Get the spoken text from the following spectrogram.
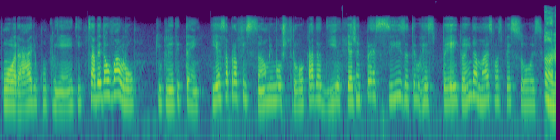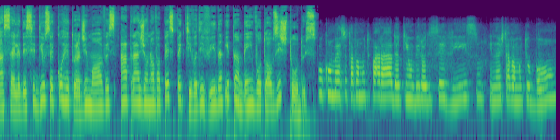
com horário, com o cliente, saber dar o valor que o cliente tem. E essa profissão me mostrou cada dia que a gente precisa ter o respeito ainda mais com as pessoas. Ana Célia decidiu ser corretora de imóveis atrás de uma nova perspectiva de vida e também voltou aos estudos. O comércio estava muito parado, eu tinha um birô de serviço e não estava muito bom.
